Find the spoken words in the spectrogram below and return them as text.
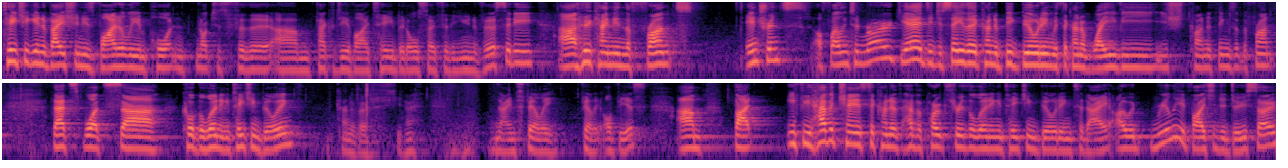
Teaching innovation is vitally important, not just for the um, Faculty of IT, but also for the university. Uh, who came in the front entrance off Wellington Road? Yeah, did you see the kind of big building with the kind of wavy-ish kind of things at the front? That's what's uh, called the Learning and Teaching Building. Kind of a, you know, name's fairly, fairly obvious. Um, but if you have a chance to kind of have a poke through the learning and teaching building today, I would really advise you to do so.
